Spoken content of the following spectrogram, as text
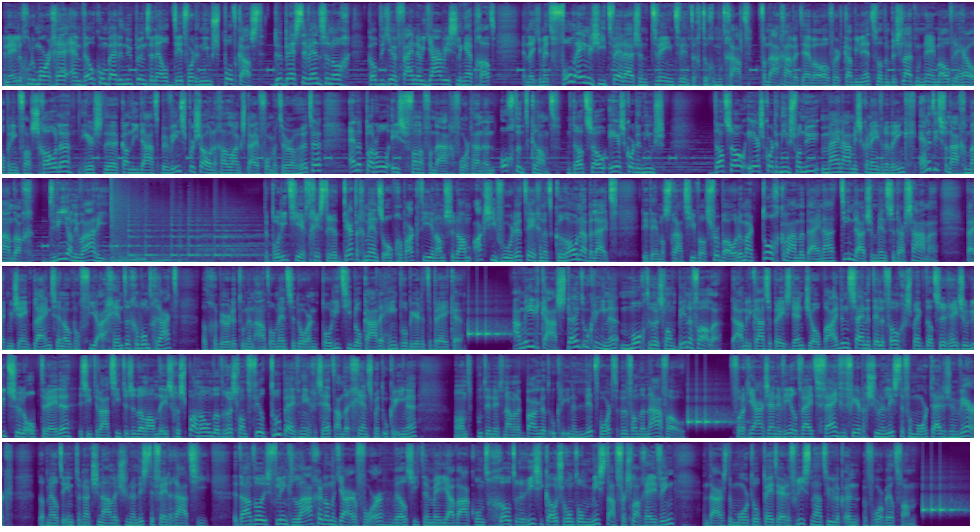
Een hele goede morgen en welkom bij de Nu.nl Dit Wordt Het Nieuws podcast. De beste wensen nog. Ik hoop dat je een fijne jaarwisseling hebt gehad en dat je met volle energie 2022 tegemoet gaat. Vandaag gaan we het hebben over het kabinet wat een besluit moet nemen over de heropening van scholen. Eerst de kandidaat bewindspersonen gaan langs bij formateur Rutte. En het parool is vanaf vandaag voortaan een ochtendkrant. Dat zo, eerst kort het nieuws dat zo, eerst kort het nieuws van nu. Mijn naam is Carne van der Brink en het is vandaag maandag 3 januari. De politie heeft gisteren 30 mensen opgepakt die in Amsterdam actie voerden tegen het coronabeleid. Die demonstratie was verboden, maar toch kwamen bijna 10.000 mensen daar samen. Bij het Museumplein zijn ook nog vier agenten gewond geraakt. Dat gebeurde toen een aantal mensen door een politieblokkade heen probeerden te breken. Amerika steunt Oekraïne mocht Rusland binnenvallen. De Amerikaanse president Joe Biden zei in het telefoongesprek dat ze resoluut zullen optreden. De situatie tussen de landen is gespannen omdat Rusland veel troepen heeft neergezet aan de grens met Oekraïne. Want Poetin is namelijk bang dat Oekraïne lid wordt van de NAVO. Vorig jaar zijn er wereldwijd 45 journalisten vermoord tijdens hun werk. Dat meldt de Internationale Journalistenfederatie. Het aantal is flink lager dan het jaar ervoor. Wel ziet de mediawaakhond grotere risico's rondom misdaadverslaggeving. En daar is de moord op Peter de Vries natuurlijk een voorbeeld van.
